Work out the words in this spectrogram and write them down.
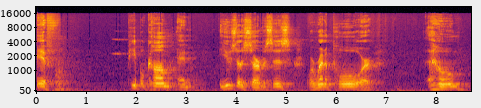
if people come and use those services, or rent a pool, or a home,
